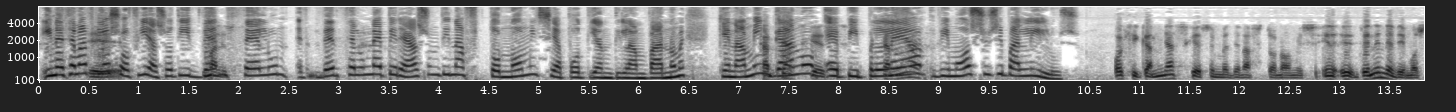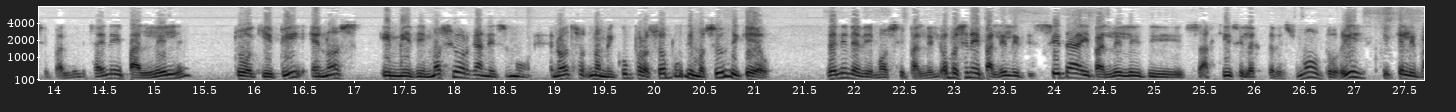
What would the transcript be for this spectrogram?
Είναι θέμα ε, φιλοσοφίας ότι δεν θέλουν, δεν θέλουν να επηρεάσουν την αυτονόμηση από ό,τι αντιλαμβάνομαι και να μην κάνουν επιπλέον καμιά... δημόσιους υπαλλήλους. Όχι, καμιά σχέση με την αυτονόμηση. δεν είναι δημόσιοι υπαλλήλοι, θα είναι υπαλλήλοι του ΟΚΙΠΗ ενός ημιδημόσιου οργανισμού, ενός νομικού προσώπου δημοσίου δικαίου. Δεν είναι δημόσιοι υπαλλήλοι. Όπως είναι οι υπαλλήλοι της ΣΥΤΑ, οι υπαλλήλοι της Αρχής Ηλεκτρισμού, του ΡΙΚ κλπ.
